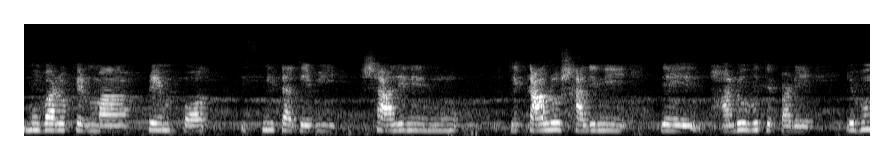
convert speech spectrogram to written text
মোবারকের মা, প্রেমপথ, স্মিতা দেবী, শালিনীর মুখ যে কালো শালিনী যে ভালো হতে পারে। এবং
